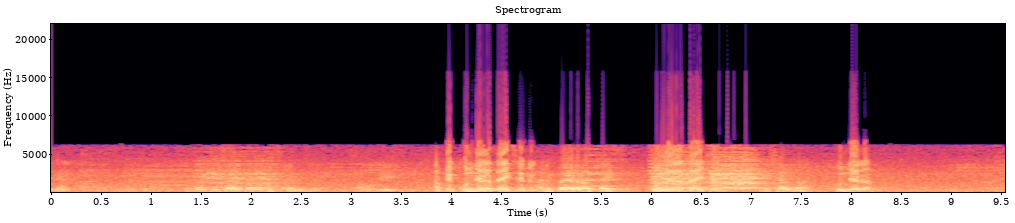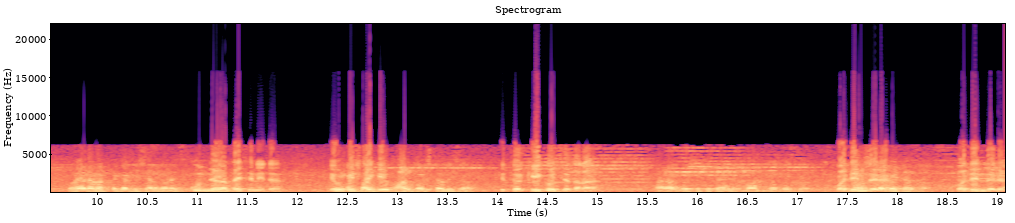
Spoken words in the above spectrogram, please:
এটা? এটা আপনি কোন জায়গাতে আইছেন আমি কয়ে টাকা চাইছি কোন জায়গাতে আইছেন? বিশালগড় কোন জায়গা? থেকে কোন এটা? এই অফিসটা কি? অন পোস্ট অফিস কি কি করছে তারা? তারা কইছে কি জানি বদ্ধ কইছে কয়দিন ধরে? নষ্ট কদিন ধরে?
